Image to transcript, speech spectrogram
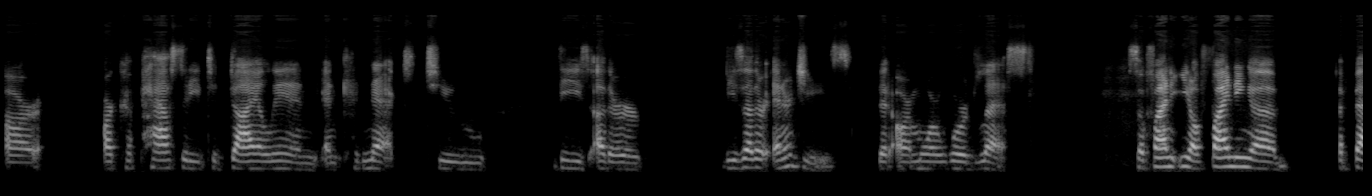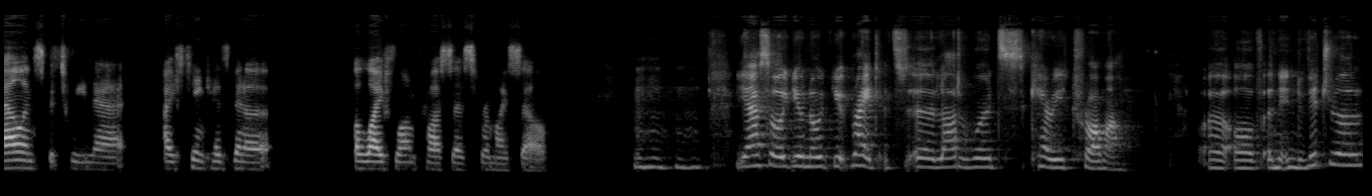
our our capacity to dial in and connect to these other these other energies that are more wordless so finding you know finding a, a balance between that i think has been a, a lifelong process for myself mm-hmm, mm-hmm. yeah so you know you're right it's a lot of words carry trauma uh, of an individual,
